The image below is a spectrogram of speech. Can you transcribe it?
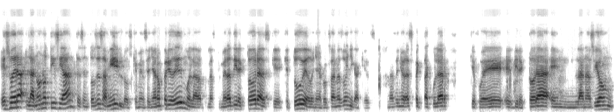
Eso era la no noticia antes. Entonces, a mí, los que me enseñaron periodismo, la, las primeras directoras que, que, tuve, doña Roxana Zúñiga, que es una señora espectacular, que fue eh, directora en La Nación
